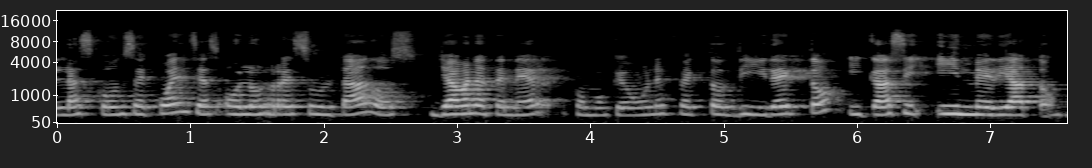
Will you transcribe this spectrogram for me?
las consecuencias o los resultados ya van a tener como que un efecto directo y casi inmediato,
